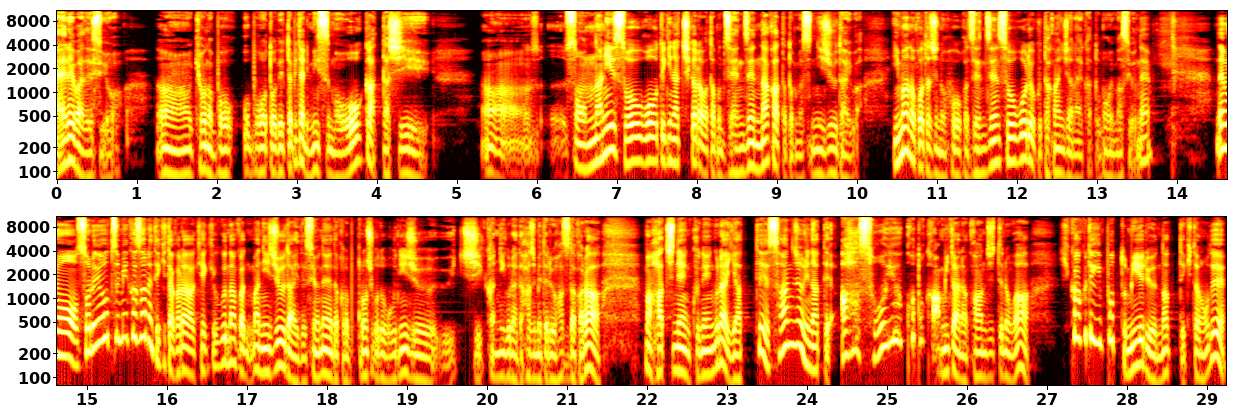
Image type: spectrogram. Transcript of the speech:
えればですよ。うん、今日の冒頭で言ったみたいにミスも多かったし、うん、そんなに総合的な力は多分全然なかったと思います、20代は。今の子たちの方が全然総合力高いんじゃないかと思いますよね。でも、それを積み重ねてきたから、結局なんか、まあ20代ですよね。だからこの仕事僕21か2ぐらいで始めてるはずだから、まあ8年、9年ぐらいやって、30になって、ああ、そういうことか、みたいな感じっていうのが、比較的ポッと見えるようになってきたので、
